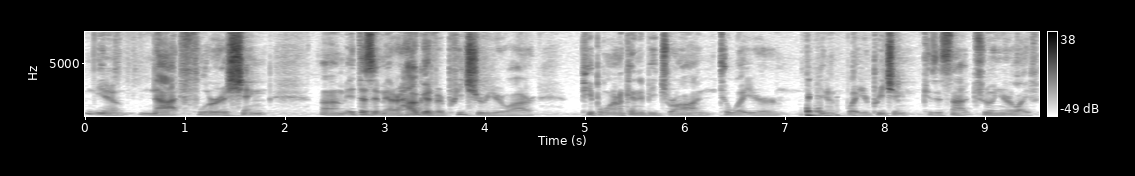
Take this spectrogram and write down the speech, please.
you know not flourishing, um, it doesn't matter how good of a preacher you are, people aren't going to be drawn to what you're you know what you're preaching because it's not true in your life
